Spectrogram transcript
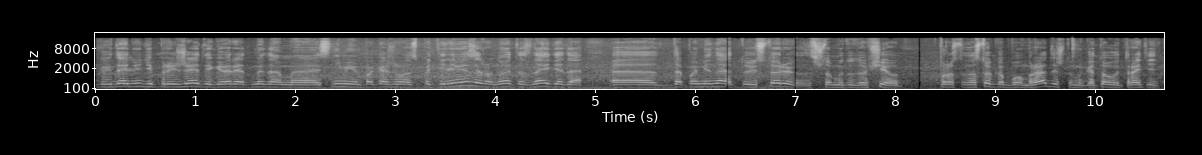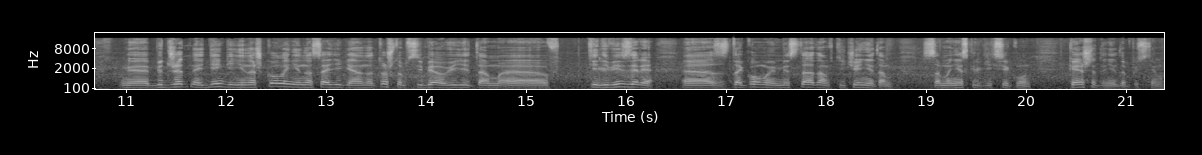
Когда люди приезжают и говорят, мы там э, снимем, покажем вас по телевизору, но это, знаете, это э, напоминает ту историю, что мы тут вообще вот просто настолько будем рады, что мы готовы тратить э, бюджетные деньги не на школы, не на садики, а на то, чтобы себя увидеть там э, в телевизоре э, знакомые места там в течение там само нескольких секунд. Конечно, это недопустимо.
